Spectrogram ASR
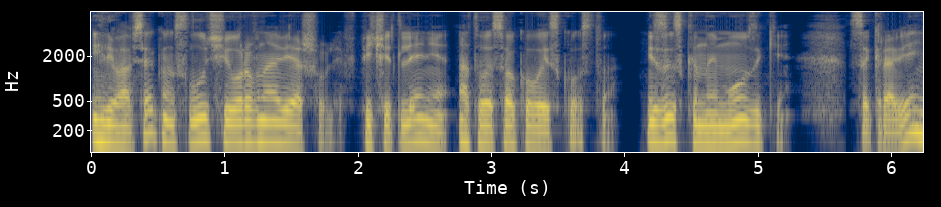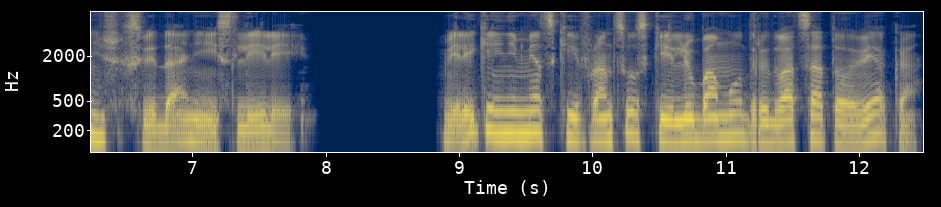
или, во всяком случае, уравновешивали впечатление от высокого искусства, изысканной музыки, сокровеннейших свиданий с лилией. Великие немецкие и французские любомудры XX века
